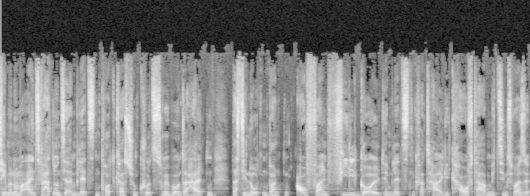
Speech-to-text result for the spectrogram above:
Thema Nummer eins. Wir hatten uns ja im letzten Podcast schon kurz darüber unterhalten, dass die Notenbanken auffallend viel Gold im letzten Quartal gekauft haben, beziehungsweise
